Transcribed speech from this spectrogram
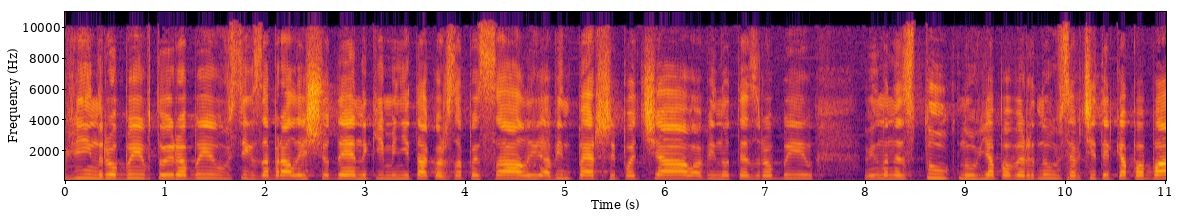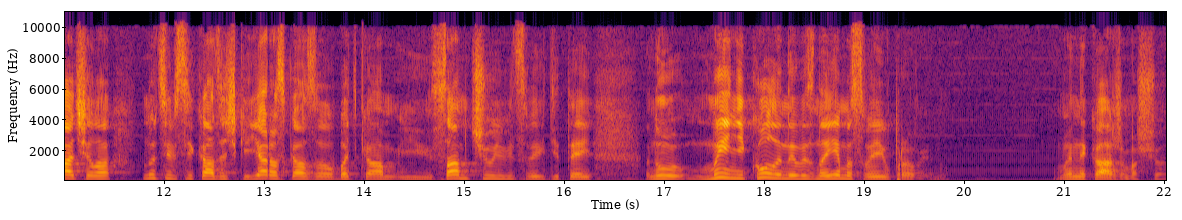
він робив, той робив, всіх забрали щоденники, мені також записали, а він перший почав, а він оте зробив. Він мене стукнув, я повернувся, вчителька побачила. Ну, ці всі казочки я розказував батькам і сам чую від своїх дітей. Ну, ми ніколи не визнаємо свою провину. Ми не кажемо, що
